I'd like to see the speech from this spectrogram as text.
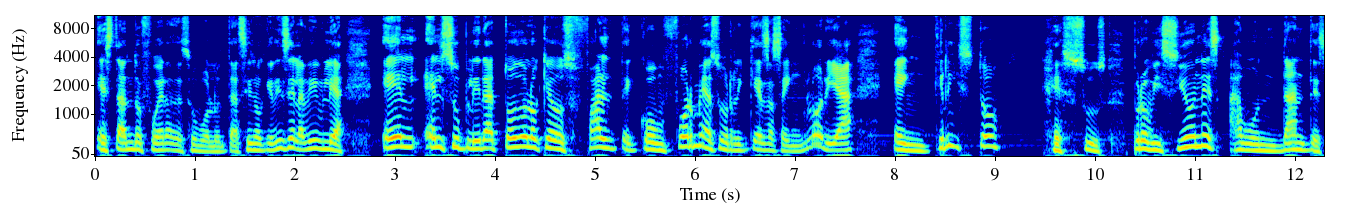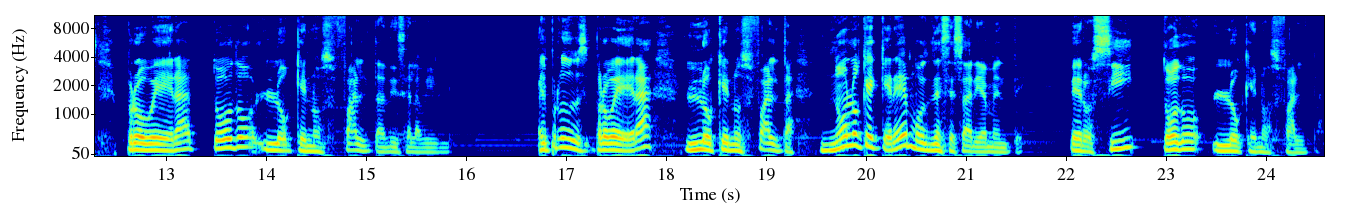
estando fuera de su voluntad, sino que dice la Biblia, Él, Él suplirá todo lo que os falte conforme a sus riquezas en gloria en Cristo Jesús. Provisiones abundantes, proveerá todo lo que nos falta, dice la Biblia. Él proveerá lo que nos falta, no lo que queremos necesariamente, pero sí todo lo que nos falta.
